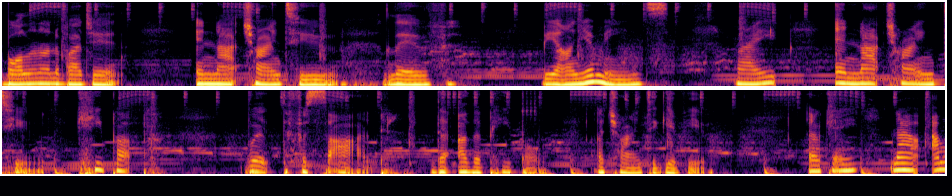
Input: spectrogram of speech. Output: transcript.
balling on a budget and not trying to live beyond your means, right? And not trying to keep up with the facade that other people are trying to give you. Okay? Now, I'm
